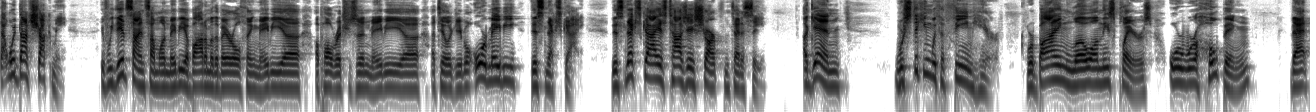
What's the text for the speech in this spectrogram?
That would not shock me. If we did sign someone, maybe a bottom of the barrel thing, maybe a, a Paul Richardson, maybe a, a Taylor Gabriel, or maybe this next guy. This next guy is Tajae Sharpe from Tennessee. Again, we're sticking with a theme here. We're buying low on these players, or we're hoping that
